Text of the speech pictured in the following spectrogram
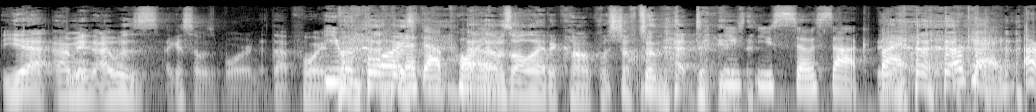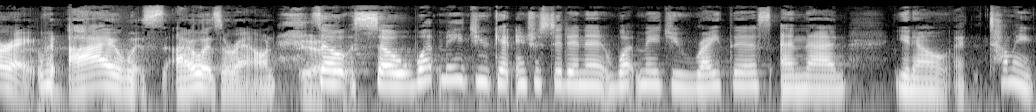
Yeah, I mean, I was. I guess I was born at that point. You were born was- at that point. That, was all I had accomplished up to that day. You, you so suck. But okay, all right. But I was I was around. Yeah. So so what made you get interested in it? What made you write this? And then you know, tell me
